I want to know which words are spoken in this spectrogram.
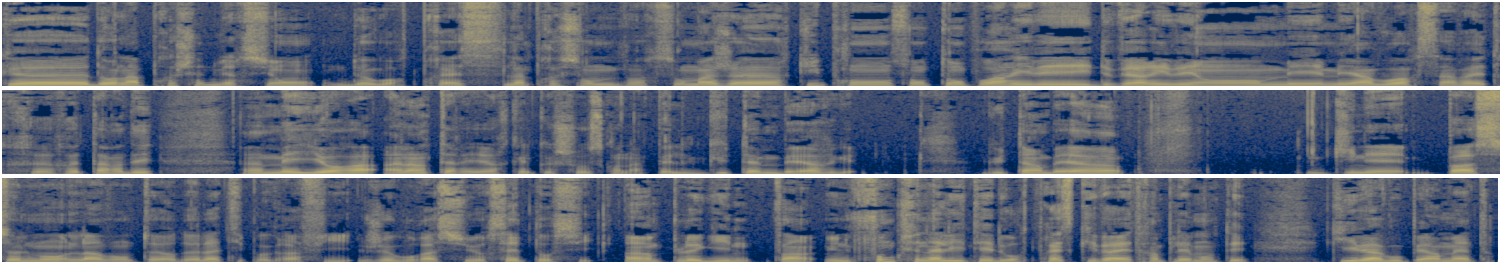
que dans la prochaine version de WordPress, la prochaine version majeure qui prend son temps pour arriver, il devait arriver en mai, mais à voir, ça va être retardé. Euh, mais il y aura à l'intérieur quelque chose qu'on appelle Gutenberg. Gutenberg, qui n'est pas seulement l'inventeur de la typographie, je vous rassure, c'est aussi un plugin, enfin une fonctionnalité de WordPress qui va être implémentée, qui va vous permettre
